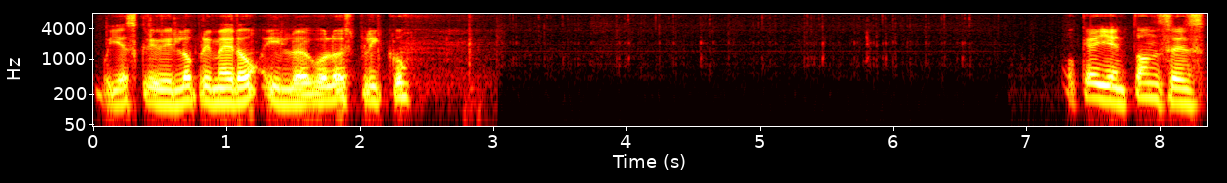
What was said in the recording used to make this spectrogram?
Voy a escribirlo primero y luego lo explico. Ok, entonces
